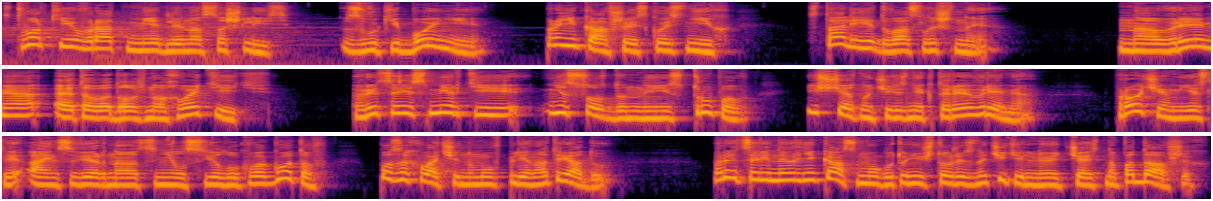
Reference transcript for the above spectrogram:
Створки врат медленно сошлись. Звуки бойни, проникавшие сквозь них, стали едва слышны. На время этого должно хватить. Рыцари смерти, не созданные из трупов, исчезнут через некоторое время. Впрочем, если Айнс верно оценил силу кваготов по захваченному в плен отряду, рыцари наверняка смогут уничтожить значительную часть нападавших,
